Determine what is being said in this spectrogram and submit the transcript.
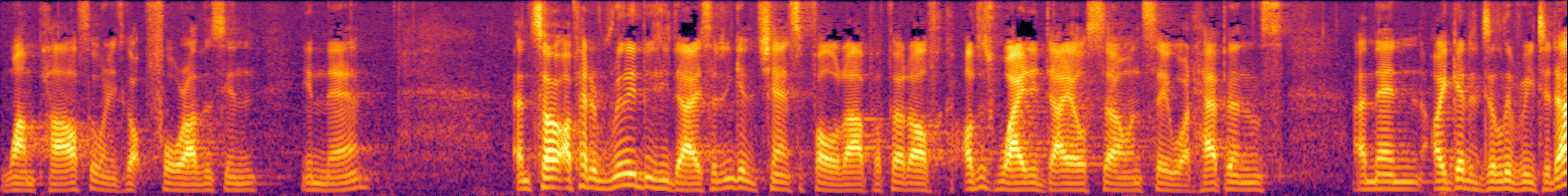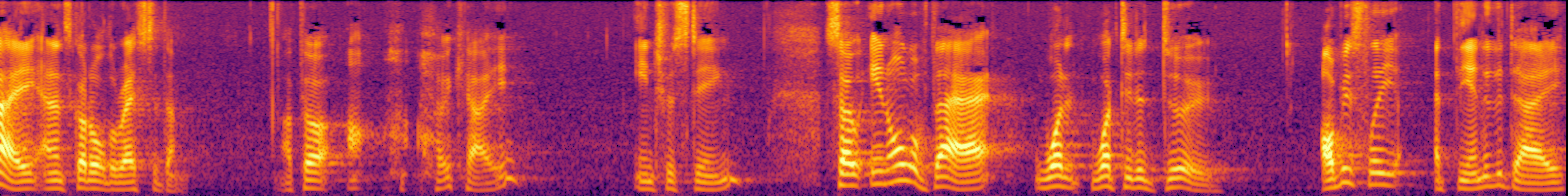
one parcel and he's got four others in, in there? And so I've had a really busy day, so I didn't get a chance to follow it up. I thought oh, I'll, I'll just wait a day or so and see what happens. And then I get a delivery today and it's got all the rest of them. I thought, oh, okay, interesting. So, in all of that, what, what did it do? Obviously, at the end of the day,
